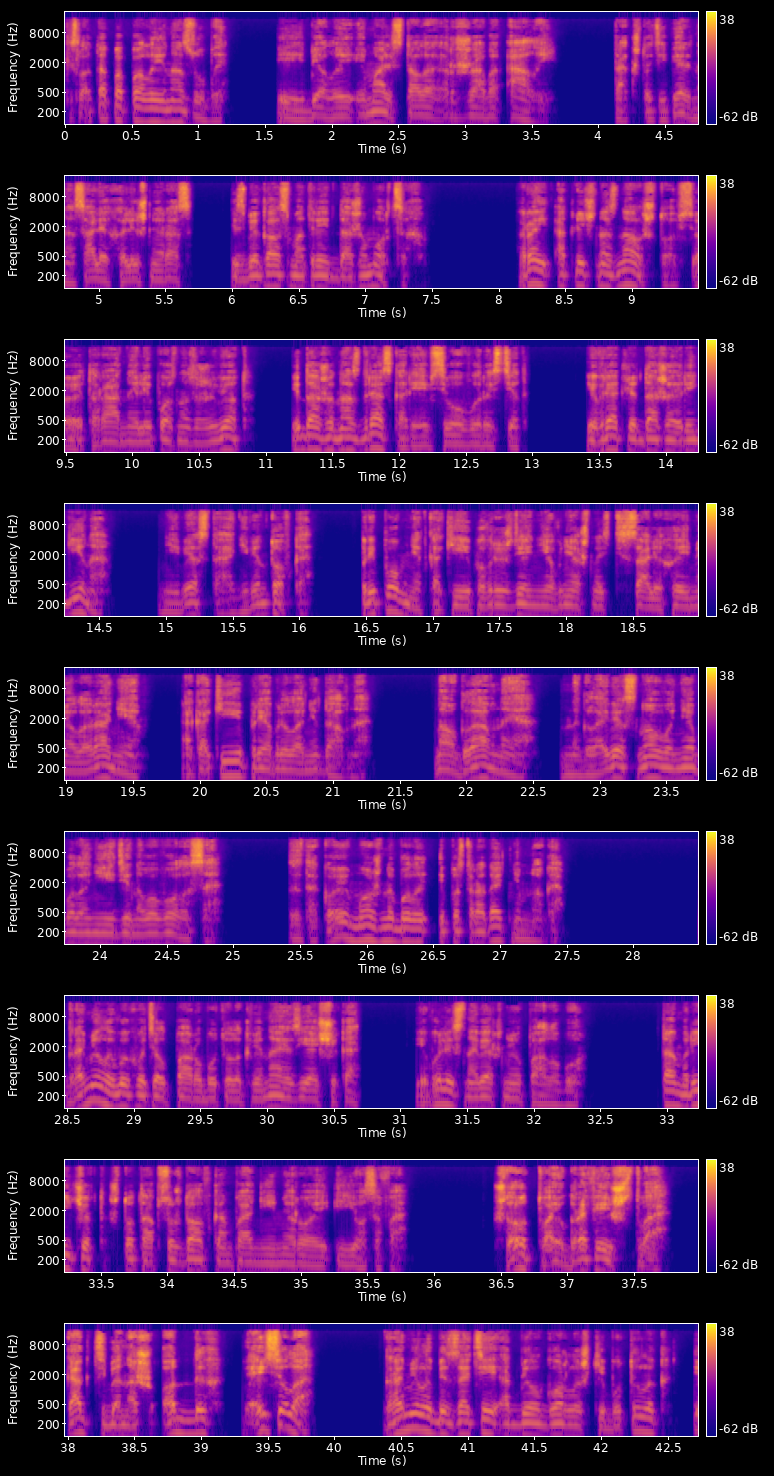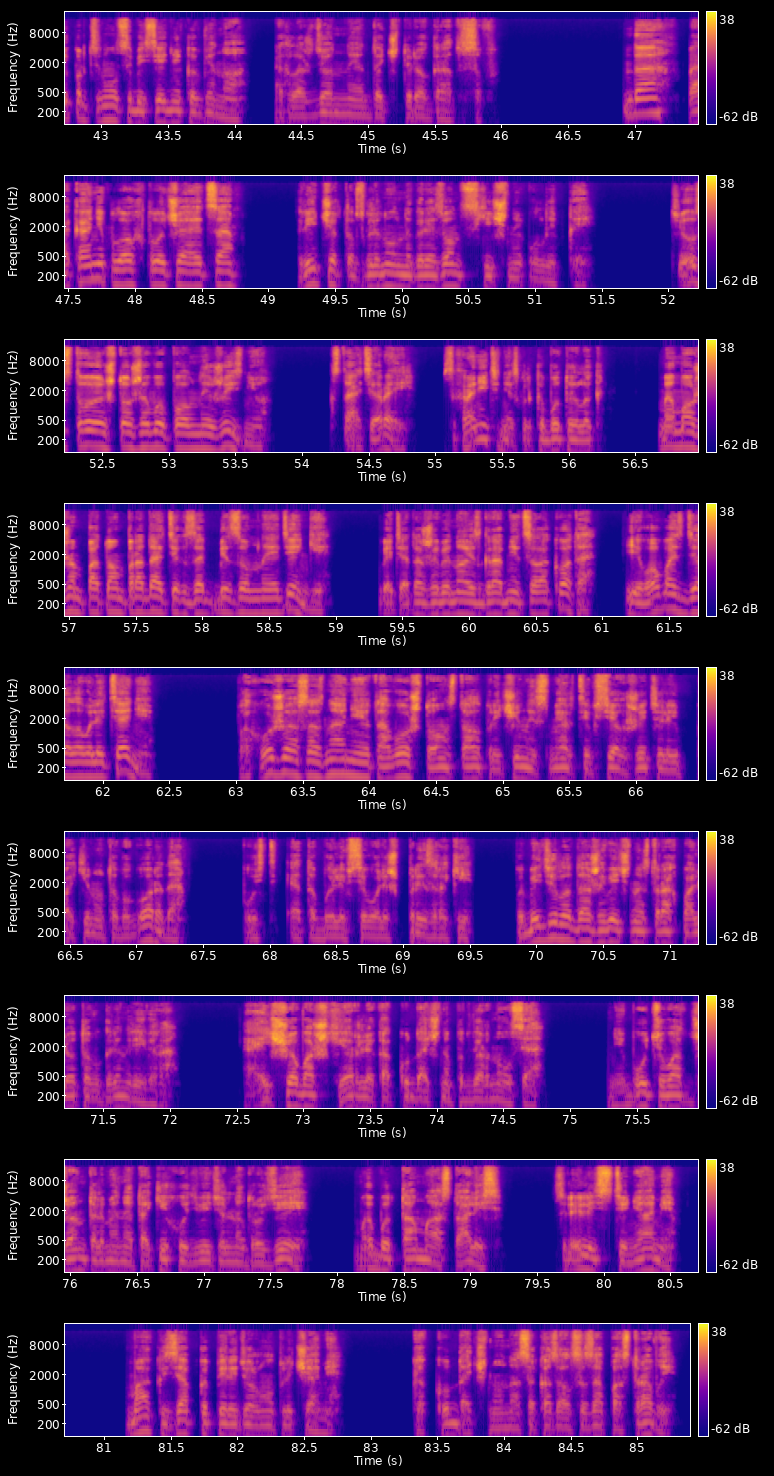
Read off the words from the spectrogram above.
Кислота попала и на зубы, и белая эмаль стала ржаво-алой, так что теперь на Салиха лишний раз избегал смотреть даже Морцах. Рэй отлично знал, что все это рано или поздно заживет, и даже ноздря, скорее всего, вырастет, и вряд ли даже Регина, невеста, а не винтовка, припомнит, какие повреждения внешность Салиха имела ранее, а какие приобрела недавно. Но главное, на голове снова не было ни единого волоса. За такое можно было и пострадать немного. Громила выхватил пару бутылок вина из ящика и вылез на верхнюю палубу. Там Ричард что-то обсуждал в компании Мироя и Йосифа. «Что, твое графейшество? Как тебе наш отдых? Весело?» Громила без затей отбил горлышки бутылок и протянул собеседникам вино, охлажденное до 4 градусов. «Да, пока неплохо получается», — Ричард взглянул на горизонт с хищной улыбкой. Чувствую, что живу полной жизнью. Кстати, Рэй, сохраните несколько бутылок. Мы можем потом продать их за безумные деньги. Ведь это же вино из гробницы Лакота, его возделывали тени. Похоже, осознание того, что он стал причиной смерти всех жителей покинутого города, пусть это были всего лишь призраки, победило даже вечный страх полетов Гринривера. А еще ваш Херли как удачно подвернулся. Не будь у вас, джентльмены, таких удивительных друзей, мы бы там и остались, слились с тенями. Мак зябко передернул плечами. Как удачно у нас оказался запас травы.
